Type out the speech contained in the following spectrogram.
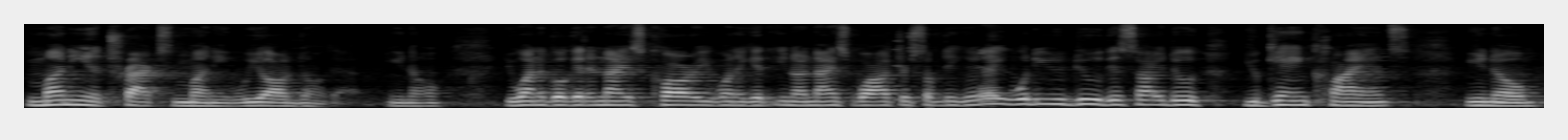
money attracts money. We all know that. You know, you want to go get a nice car, you want to get, you know, a nice watch or something. Hey, what do you do? This is how I do. You gain clients, you know,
